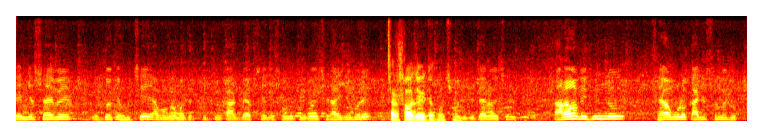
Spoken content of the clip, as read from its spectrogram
রেঞ্জার সাহেবের উদ্যোগে হচ্ছে এবং আমাদের ক্ষুদ্র কাঠ ব্যবসায়ী যে সমিতি রয়েছে রাজনগরে তারা সহযোগিতা করছে। সহযোগিতায় রয়েছে। তারাও বিভিন্ন সেবামূলক কাজের সঙ্গে যুক্ত।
